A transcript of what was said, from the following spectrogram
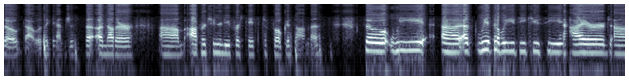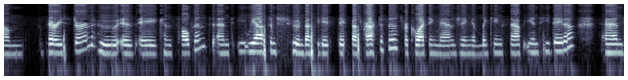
So that was, again, just another um, opportunity for states to focus on this. So we, uh, we at WDQC hired um, Barry Stern, who is a consultant, and we asked him to investigate state best practices for collecting, managing, and linking SNAP E&T data. And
